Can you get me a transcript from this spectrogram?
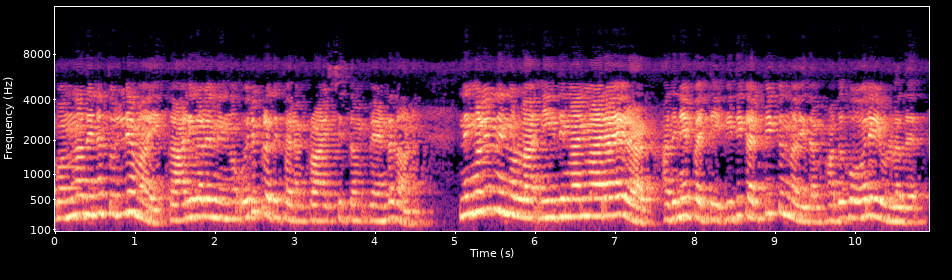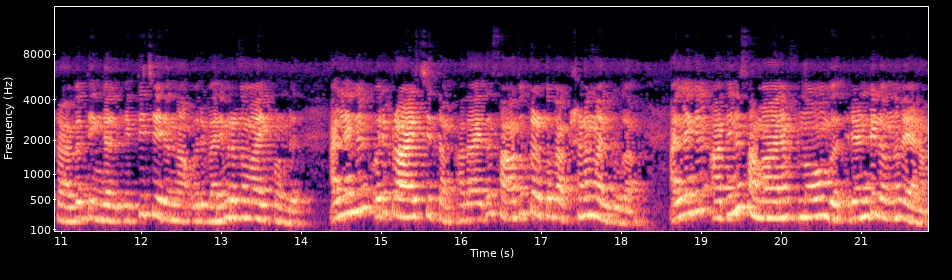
കൊന്നതിന് തുല്യമായി കാലികളിൽ നിന്ന് ഒരു പ്രതിഫലം പ്രായശ്ചിത്തം വേണ്ടതാണ്. നിങ്ങളിൽ നിന്നുള്ള നീതിമാന്മാരായ ഒരാൾ അതിനെപ്പറ്റി വിധി കൽപ്പിക്കുന്ന വിധം അതുപോലെയുള്ളത് കഴകത്തിങ്കൽ എത്തിച്ചേരുന്ന ഒരു വനിമൃഗമായിക്കൊണ്ട് അല്ലെങ്കിൽ ഒരു പ്രായശ്ചിത്തം അതായത് സാധുക്കൾക്ക് ഭക്ഷണം നൽകുക അല്ലെങ്കിൽ അതിന് സമാനം നോമ്പ് രണ്ടിലൊന്ന് വേണം.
